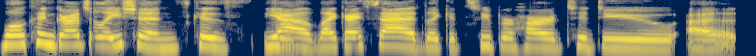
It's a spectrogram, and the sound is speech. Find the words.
Well, congratulations. Because, yeah, yeah, like I said, like it's super hard to do a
